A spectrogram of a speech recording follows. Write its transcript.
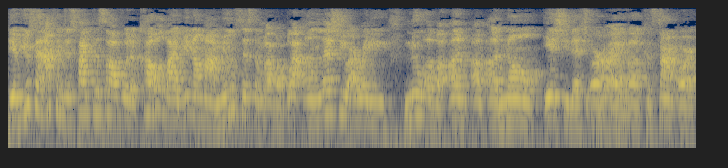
If you're saying I can just fight this off with a cold, like you know my immune system, blah blah blah, unless you already knew of a, un, a, a known issue that you are Right. a, a concern or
